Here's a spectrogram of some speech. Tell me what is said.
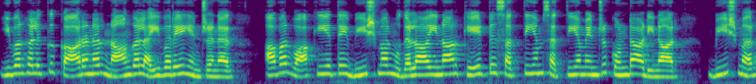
இவர்களுக்கு காரணர் நாங்கள் ஐவரே என்றனர். அவர் வாக்கியத்தை பீஷ்மர் முதலாயினார் கேட்டு சத்தியம் சத்தியம் என்று கொண்டாடினார். பீஷ்மர்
